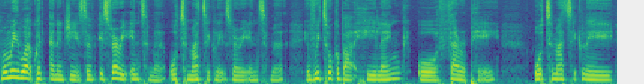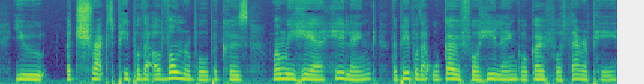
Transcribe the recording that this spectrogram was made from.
when we work with energy, it's, a, it's very intimate. Automatically, it's very intimate. If we talk about healing or therapy, automatically you attract people that are vulnerable because when we hear healing, the people that will go for healing or go for therapy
